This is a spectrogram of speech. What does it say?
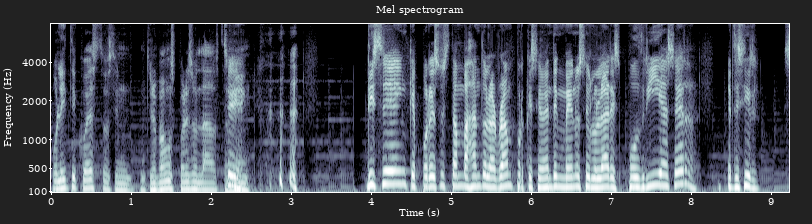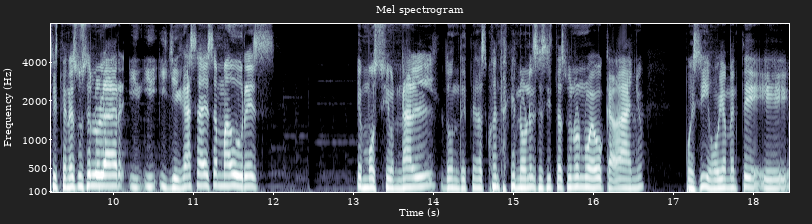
político esto si, nos vamos por esos lados Sí. Dicen que por eso están bajando la RAM porque se venden menos celulares. Podría ser. Es decir, si tenés un celular y, llegas a esa madurez emocional donde te das cuenta que no necesitas uno nuevo cada año, pues sí, obviamente eh,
